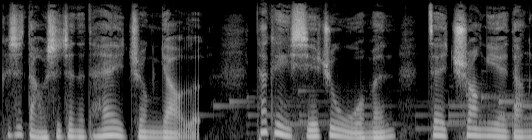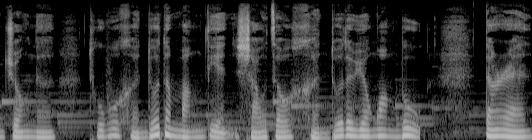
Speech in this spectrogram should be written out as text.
可是导师真的太重要了，他可以协助我们在创业当中呢，突破很多的盲点，少走很多的冤枉路。当然，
